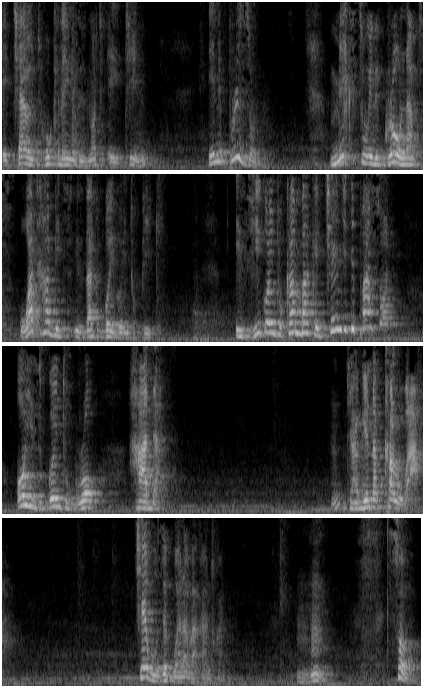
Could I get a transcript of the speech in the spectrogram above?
a child who claims is not 18 in prison. Mixed with grown-ups what habits is that boy going to pick? Is he going to come back a changed person or he's going to grow harder? Hmm? Kyebuuze gwalaba akantu kano. Mhm. so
